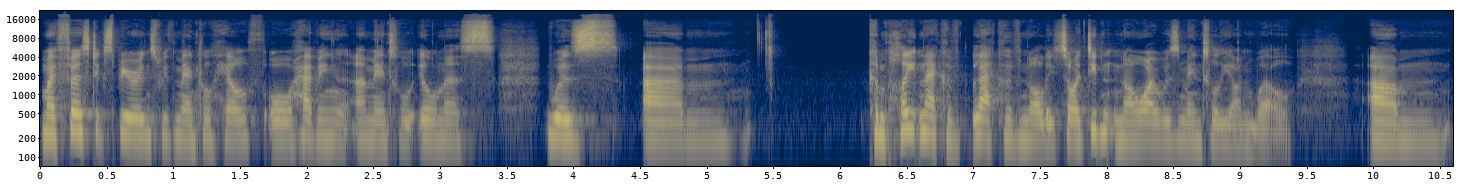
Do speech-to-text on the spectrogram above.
my first experience with mental health or having a mental illness was um, complete lack of lack of knowledge. So I didn't know I was mentally unwell. Um,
